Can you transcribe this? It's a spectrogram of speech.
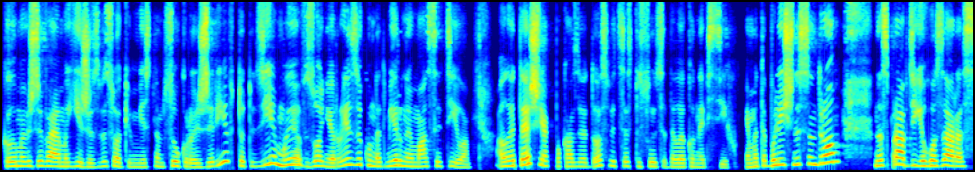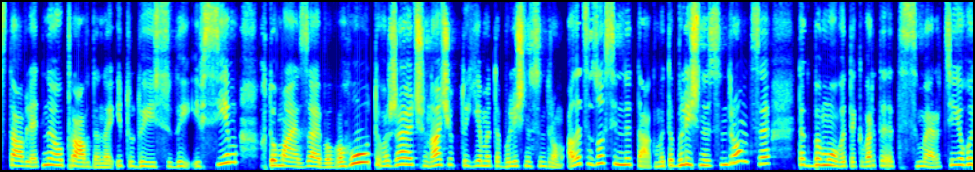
Коли ми вживаємо їжу з високим вмістом цукру і жирів, то тоді ми в зоні ризику надмірної маси тіла. Але теж, як показує досвід, це стосується далеко не всіх. Метаболічний синдром насправді його зараз ставлять неоправдано і туди, і сюди, і всім. Хто має зайву вагу, то вважають, що начебто є метаболічний синдром. Але це зовсім не так. Метаболічний синдром це, так би мовити, квартет смерті, його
